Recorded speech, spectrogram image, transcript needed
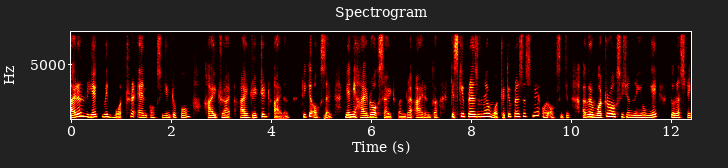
iron react with water and oxygen to form hydrated iron ٹھیک ہے آکسائڈ یعنی ہائیڈرو آکسائڈ بن رہا ہے آئرن کا۔ کس کی پریزنس ہے واٹر کی پریزنس میں اور آکسیجن اگر واٹر آکسیجن نہیں ہوں گے تو رسٹنگ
